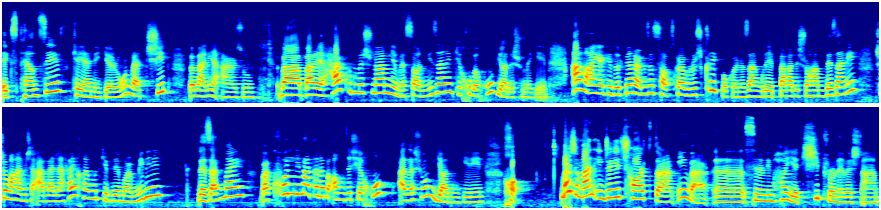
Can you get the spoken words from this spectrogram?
expensive که یعنی گرون و چیپ به معنی ارزون. و برای هر کدومشون هم یه مثال می‌زنیم که خوب خوب یادشون بگیریم. اما اگر که دکمه قرمز سابسکرایب روش کلیک بکنین و زنگوله بغلش رو هم بزنین شما همیشه اول نفری خواهیم بود که ویدیو ما رو می‌بینین لذت می‌برین و کلی مطالب آموزشی خوب ازشون یاد می‌گیرین. خب بچه من اینجا یه چارت دارم. این ور سینونیم های چیپ رو نوشتم.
